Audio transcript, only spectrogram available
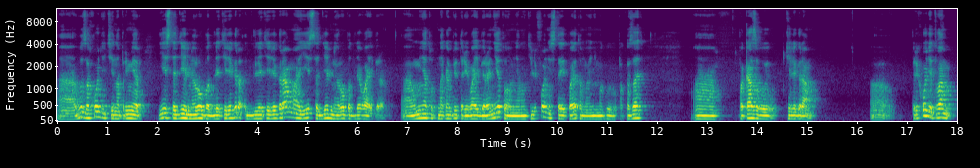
А, вы заходите, например, есть отдельный робот для, телегра для Телеграма, есть отдельный робот для Вайбера. А, у меня тут на компьютере Вайбера нет, он у меня на телефоне стоит, поэтому я не могу его показать. А, показываю Telegram. А, приходит вам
